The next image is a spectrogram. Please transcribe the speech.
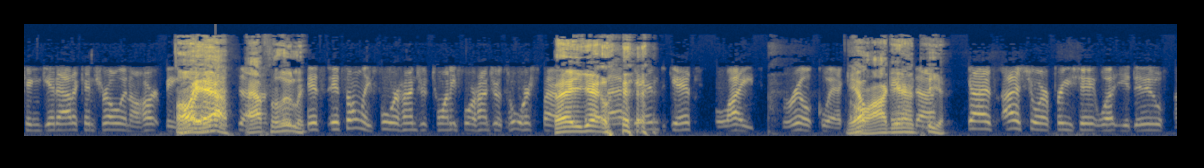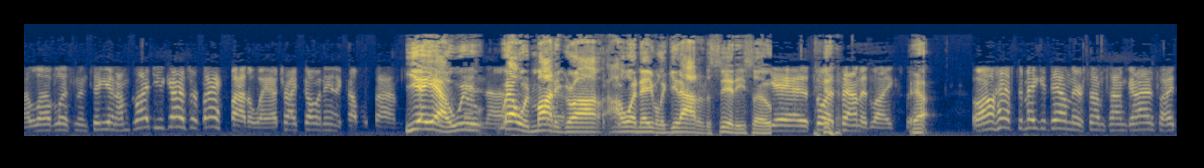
can get out of control in a heartbeat. Oh, yeah. Uh, Absolutely. It's it's only 400, 2400 horsepower. There you go. That back end gets light real quick. Yep. Oh, I And, guarantee uh, you. Guys, I sure appreciate what you do. I love listening to you, and I'm glad you guys are back. By the way, I tried going in a couple times. Yeah, yeah. We were, And, uh, well, with Mardi uh, Gras, I wasn't able to get out of the city, so. Yeah, that's what it sounded like. So. Yeah. Well, I'll have to make it down there sometime, guys. I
